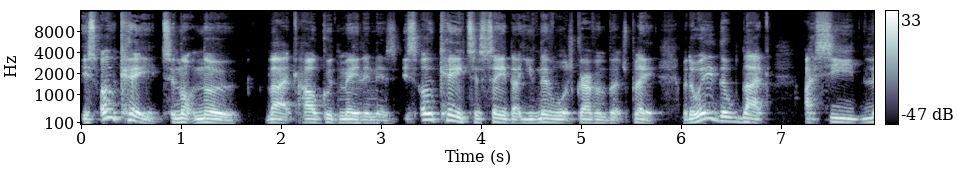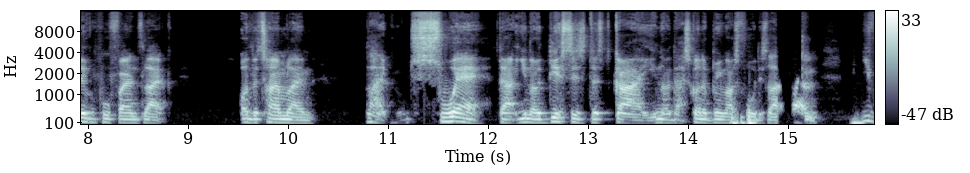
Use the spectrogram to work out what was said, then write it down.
It's okay to not know like how good Malen is. It's okay to say that you've never watched Graven Gravenberch play. But the way that like I see Liverpool fans like on the timeline like swear that you know this is the guy you know that's going to bring us forward. It's like Um, fam, you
